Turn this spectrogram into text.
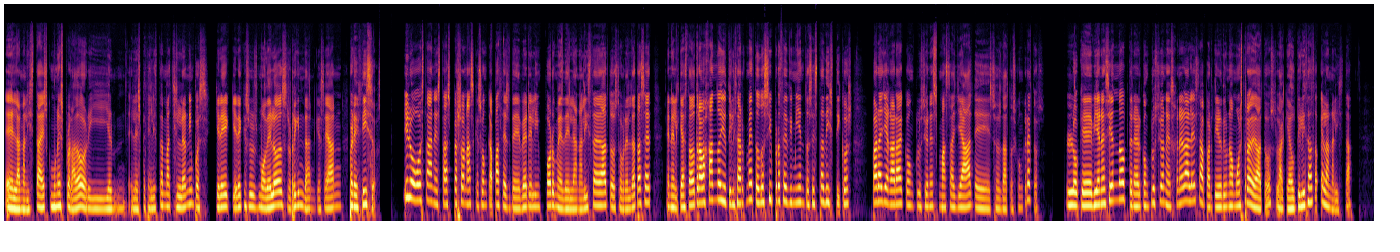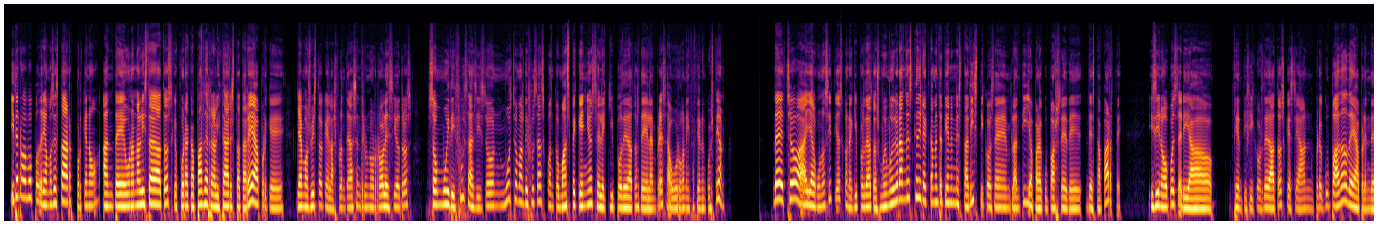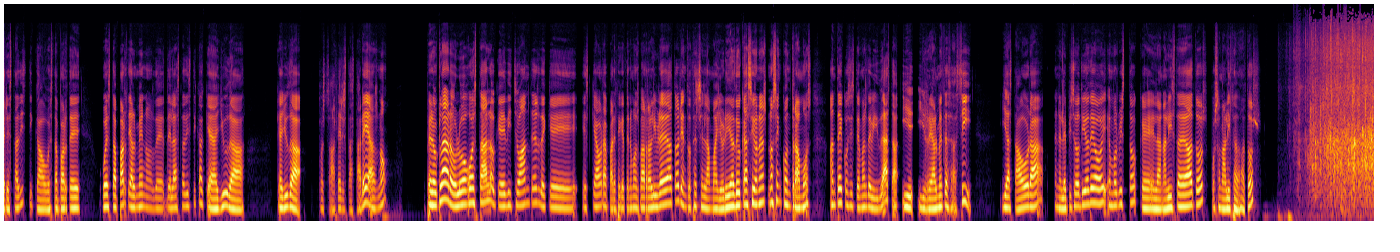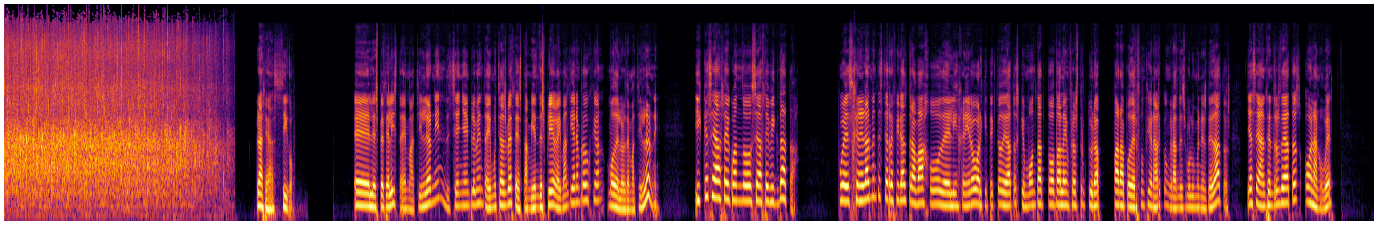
el analista es como un explorador y el, especialista en Machine Learning pues quiere, quiere que sus modelos rindan, que sean precisos. Y luego están estas personas que son capaces de ver el informe del analista de datos sobre el dataset en el que ha estado trabajando y utilizar métodos y procedimientos estadísticos para llegar a conclusiones más allá de esos datos concretos. Lo que viene siendo obtener conclusiones generales a partir de una muestra de datos, la que ha utilizado el analista. Y de nuevo podríamos estar, ¿por qué no?, ante un analista de datos que fuera capaz de realizar esta tarea, porque ya hemos visto que las fronteras entre unos roles y otros son muy difusas y son mucho más difusas cuanto más pequeño es el equipo de datos de la empresa u organización en cuestión. De hecho, hay algunos sitios con equipos de datos muy muy grandes que directamente tienen estadísticos en plantilla para ocuparse de, esta parte. Y si no, pues sería científicos de datos que se han preocupado de aprender estadística o esta parte, o esta parte al menos de, de la estadística que ayuda, que ayuda pues, a hacer estas tareas, ¿no? Pero claro, luego está lo que he dicho antes de que es que ahora parece que tenemos barra libre de datos y entonces en la mayoría de ocasiones nos encontramos ante ecosistemas de Big Data y, realmente es así. Y hasta ahora, en el episodio de hoy, hemos visto que el analista de datos pues analiza datos. Gracias, sigo. El especialista en Machine Learning diseña, implementa y muchas veces también despliega y mantiene en producción modelos de Machine Learning. ¿Y qué se hace cuando se hace Big Data? Pues generalmente se refiere al trabajo del ingeniero o arquitecto de datos que monta toda la infraestructura para poder funcionar con grandes volúmenes de datos, ya sea en centros de datos o en la nube.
